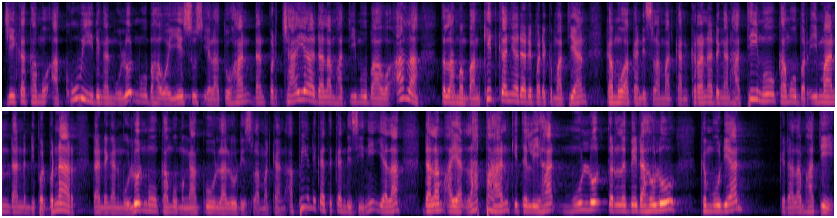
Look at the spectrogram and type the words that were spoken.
jika kamu akui dengan mulutmu bahawa Yesus ialah Tuhan dan percaya dalam hatimu bahawa Allah telah membangkitkannya daripada kematian, kamu akan diselamatkan kerana dengan hatimu kamu beriman dan diperbenar dan dengan mulutmu kamu mengaku lalu diselamatkan. Apa yang dikatakan di sini ialah dalam ayat 8 kita lihat mulut terlebih dahulu kemudian ke dalam hati.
